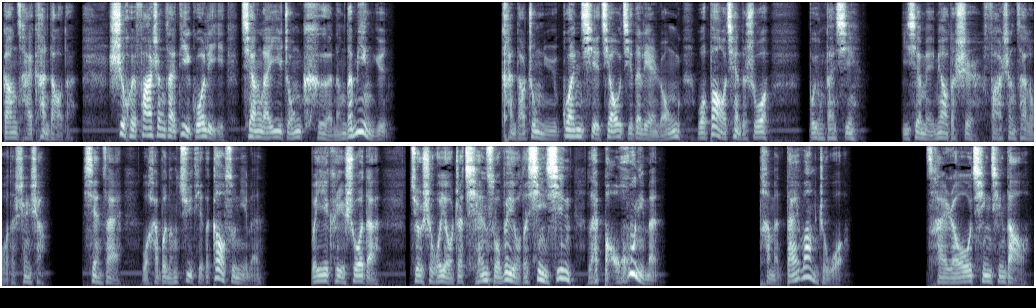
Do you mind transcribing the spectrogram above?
刚才看到的是会发生在帝国里将来一种可能的命运。看到众女关切焦急的脸容，我抱歉地说：“不用担心，一些美妙的事发生在了我的身上。现在我还不能具体的告诉你们，唯一可以说的就是我有着前所未有的信心来保护你们。”他们呆望着我。彩柔轻轻道：“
